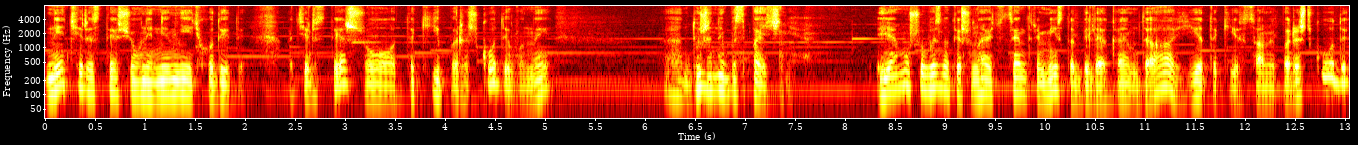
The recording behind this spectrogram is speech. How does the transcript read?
не через те, що вони не вміють ходити, а через те, що такі перешкоди вони е, дуже небезпечні. І я мушу визнати, що навіть в центрі міста біля КМДА є такі самі перешкоди.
